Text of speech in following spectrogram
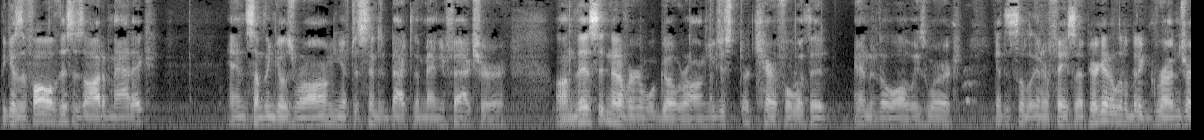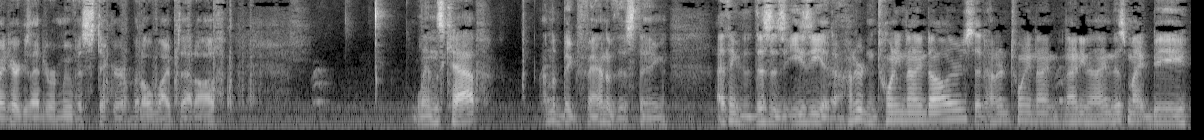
because if all of this is automatic, and something goes wrong, you have to send it back to the manufacturer. On this, it never will go wrong. You just are careful with it, and it'll always work. Got this little interface up here. Got a little bit of grunge right here because I had to remove a sticker, but I'll wipe that off. Lens cap. I'm a big fan of this thing. I think that this is easy at $129. At $129.99, this might be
